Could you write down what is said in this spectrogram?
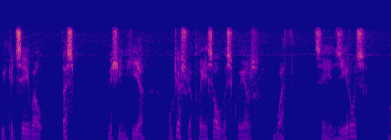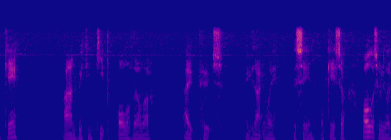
we could say, well, this machine here will just replace all the squares with say zeros okay? And we can keep all of the other outputs exactly the same okay? So all it's really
